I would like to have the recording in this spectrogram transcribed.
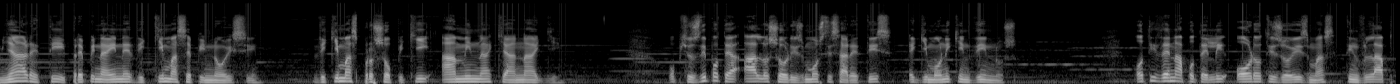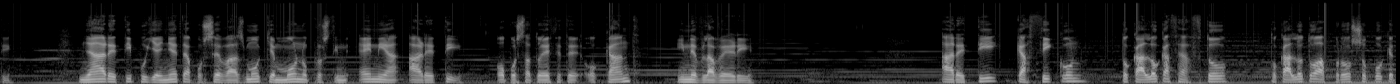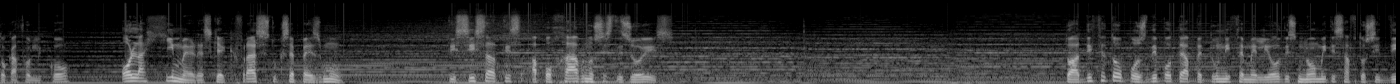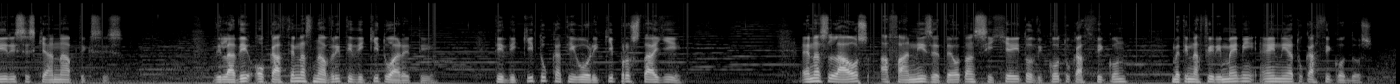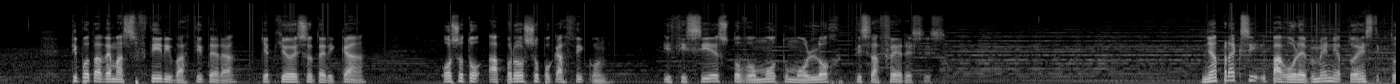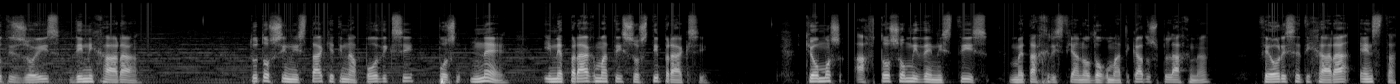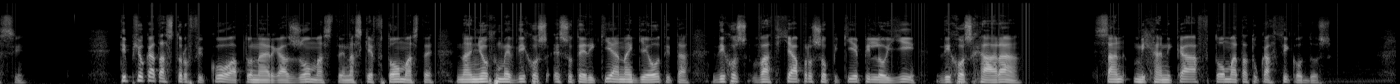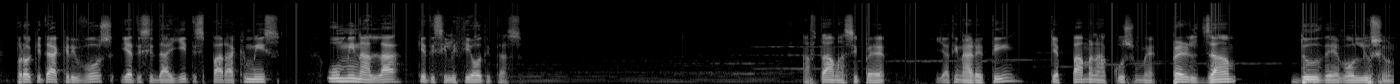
Μια αρετή πρέπει να είναι δική μας επινόηση, δική μας προσωπική άμυνα και ανάγκη. Οποιοδήποτε άλλος ορισμός της αρετής εγκυμονεί κινδύνους. Ό,τι δεν αποτελεί όρο της ζωής μας την βλάπτει. Μια αρετή που γεννιέται από σεβασμό και μόνο προς την έννοια αρετή, όπως θα το έθετε ο Καντ, είναι βλαβερή. Αρετή, καθήκον, το καλό καθεαυτό, το καλό το απρόσωπο και το καθολικό, όλα χήμερες και εκφράσεις του ξεπεσμού, της ίστατης αποχάβνωσης της ζωής. Το αντίθετο οπωσδήποτε απαιτούν οι θεμελιώδεις νόμοι της αυτοσυντήρησης και ανάπτυξης. Δηλαδή ο καθένας να βρει τη δική του αρετή, τη δική του κατηγορική προσταγή. Ένας λαός αφανίζεται όταν συχαίει το δικό του καθήκον με την αφηρημένη έννοια του καθήκοντος, Τίποτα δεν μας φθείρει βαθύτερα και πιο εσωτερικά όσο το απρόσωπο καθήκον, οι θυσίες στο βωμό του μολόχ της αφαίρεσης. Μια πράξη υπαγορευμένη από το ένστικτο της ζωής δίνει χαρά. Τούτο συνιστά και την απόδειξη πως ναι, είναι πράγματι σωστή πράξη. Κι όμως αυτός ο μηδενιστής με τα χριστιανοδογματικά τους πλάχνα θεώρησε τη χαρά ένσταση. Τι πιο καταστροφικό από το να εργαζόμαστε, να σκεφτόμαστε, να νιώθουμε δίχως εσωτερική αναγκαιότητα, δίχως βαθιά προσωπική επιλογή, δίχως χαρά, σαν μηχανικά αυτόματα του καθήκοντος. Πρόκειται ακριβώς για τη συνταγή της παρακμής, ου μην αλλά και της ηλικιότητας. Αυτά μας είπε για την αρετή και πάμε να ακούσουμε Pearl Jam Do The Evolution.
